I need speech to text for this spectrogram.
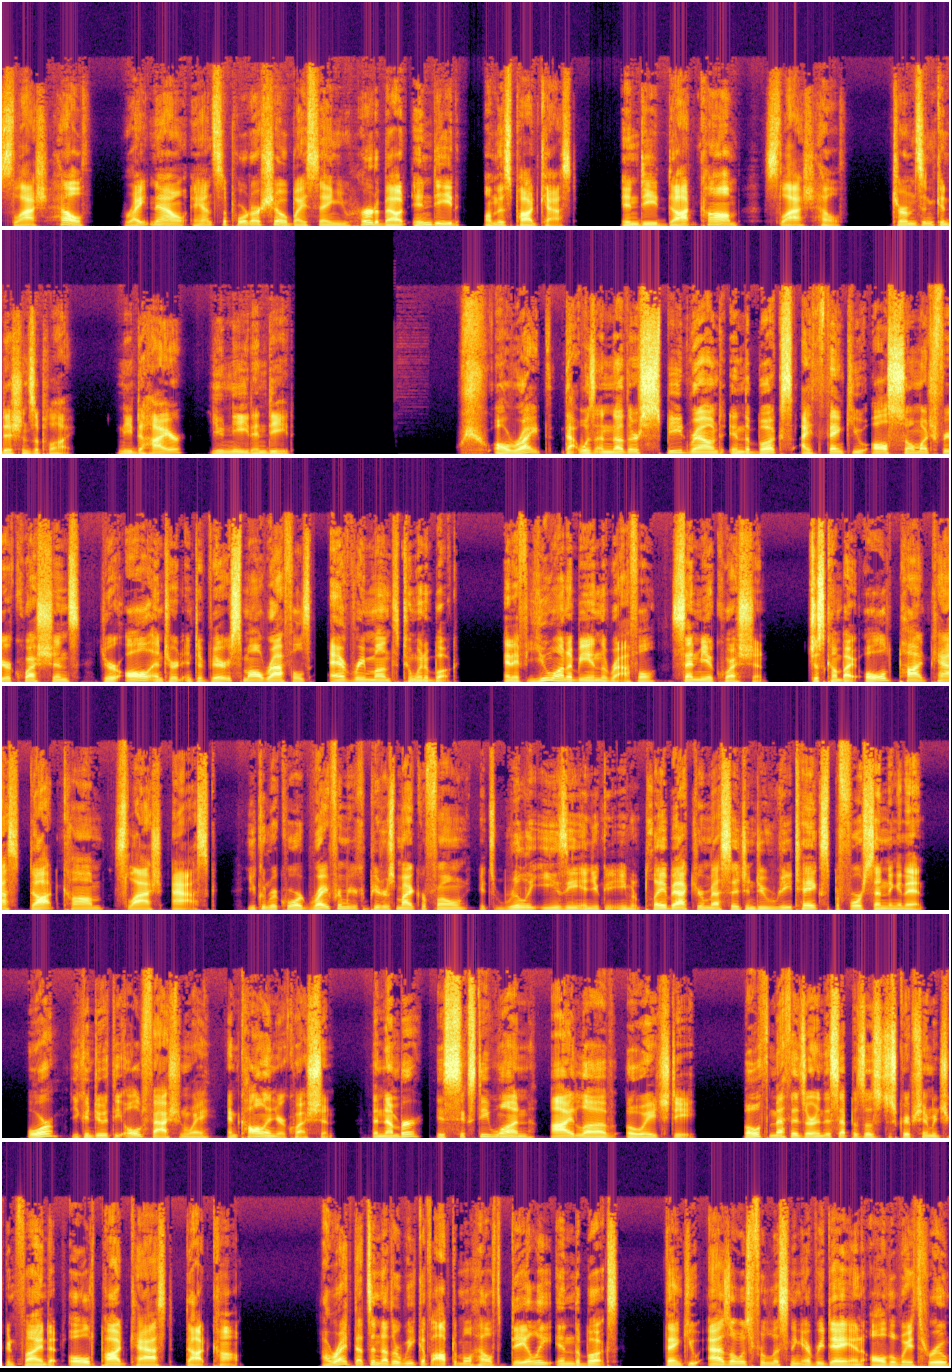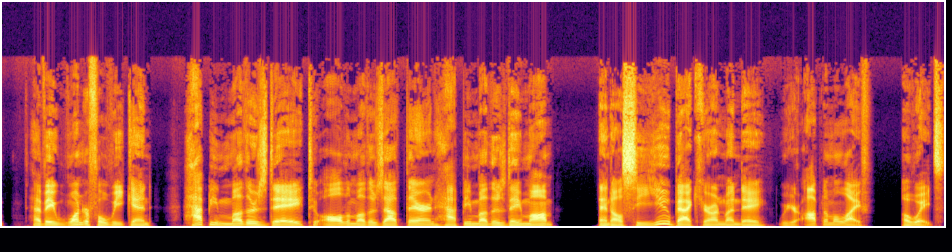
slash health right now and support our show by saying you heard about Indeed on this podcast. Indeed.com slash health. Terms and conditions apply. Need to hire? You need Indeed. Whew, all right. That was another speed round in the books. I thank you all so much for your questions. You're all entered into very small raffles every month to win a book. And if you want to be in the raffle, send me a question. Just come by oldpodcast.com slash ask. You can record right from your computer's microphone. It's really easy, and you can even play back your message and do retakes before sending it in. Or you can do it the old fashioned way and call in your question. The number is 61 I love OHD. Both methods are in this episode's description, which you can find at oldpodcast.com. All right, that's another week of Optimal Health Daily in the books. Thank you, as always, for listening every day and all the way through. Have a wonderful weekend. Happy Mother's Day to all the mothers out there, and happy Mother's Day, Mom. And I'll see you back here on Monday where your optimal life awaits.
